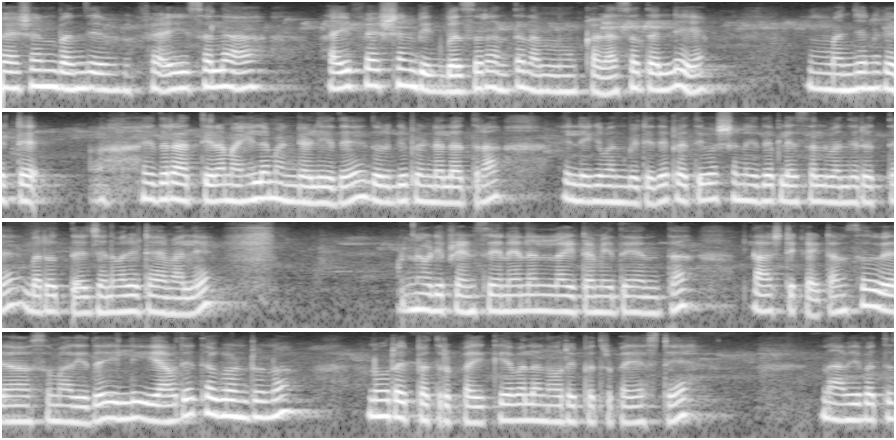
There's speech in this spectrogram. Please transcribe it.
ಫ್ಯಾಷನ್ ಬಂದು ಈ ಸಲ ಹೈ ಫ್ಯಾಷನ್ ಬಿಗ್ ಬಜಾರ್ ಅಂತ ನಮ್ಮ ಕಳಸದಲ್ಲಿ ಮಂಜನಗಟ್ಟೆ, ಇದರ ಹತ್ತಿರ ಮಹಿಳಾ ಮಂಡಳಿ ಇದೆ, ದುರ್ಗಿ ಪೆಂಡಲ್ ಹತ್ರ. ಇಲ್ಲಿಗೆ ಬಂದುಬಿಟ್ಟಿದೆ. ಪ್ರತಿ ವರ್ಷವೂ ಇದೇ ಪ್ಲೇಸಲ್ಲಿ ಬಂದಿರುತ್ತೆ, ಬರುತ್ತೆ ಜನವರಿ ಟೈಮಲ್ಲಿ ನೋಡಿ ಫ್ರೆಂಡ್ಸ್ ಏನೇನೆಲ್ಲ ಐಟಮ್ ಇದೆ ಅಂತ ಪ್ಲಾಸ್ಟಿಕ್ ಐಟಮ್ಸು ಸುಮಾರಿದೆ ಇಲ್ಲಿ ಯಾವುದೇ ತಗೊಂಡ್ರು ನೂರ ಇಪ್ಪತ್ತು ರೂಪಾಯಿ, ಕೇವಲ ನೂರ ಇಪ್ಪತ್ತು ರೂಪಾಯಿ ಅಷ್ಟೇ. ನಾವಿವತ್ತು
